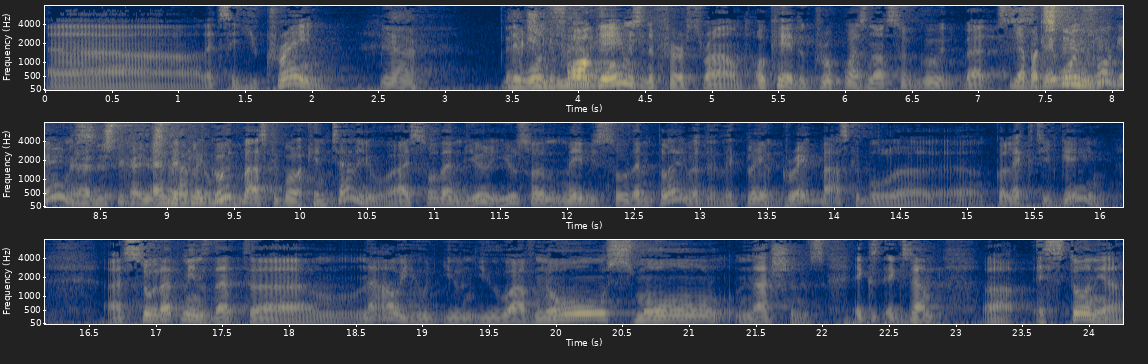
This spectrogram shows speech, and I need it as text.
Uh, let's say Ukraine. Yeah. They, won four games in the first round. Okay, the group was not so good, but, Yeah, but they still, won four games. yeah, and they play good win. basketball. I can tell you. I saw them. You, you saw maybe saw them play, but they play a great basketball uh, collective game. Uh, so that means that um, now you, you you have no small nations. Ex- example, uh, Estonia,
